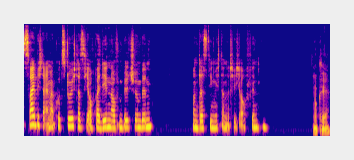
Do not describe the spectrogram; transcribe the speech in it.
swipe ich da einmal kurz durch, dass ich auch bei denen auf dem Bildschirm bin. Und dass die mich dann natürlich auch finden. Okay.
